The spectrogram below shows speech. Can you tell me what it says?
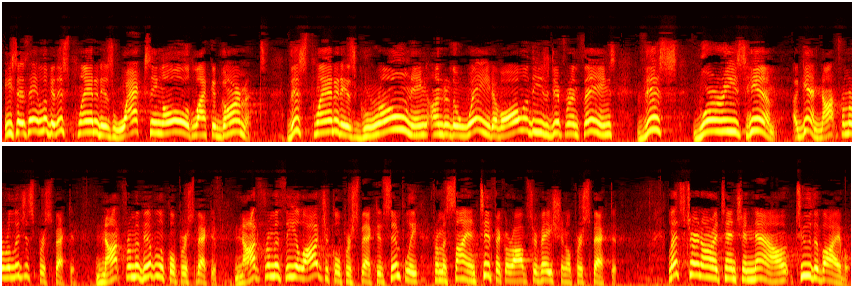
He says, hey, look at this planet is waxing old like a garment. This planet is groaning under the weight of all of these different things. This worries him. Again, not from a religious perspective, not from a biblical perspective, not from a theological perspective, simply from a scientific or observational perspective. Let's turn our attention now to the Bible.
